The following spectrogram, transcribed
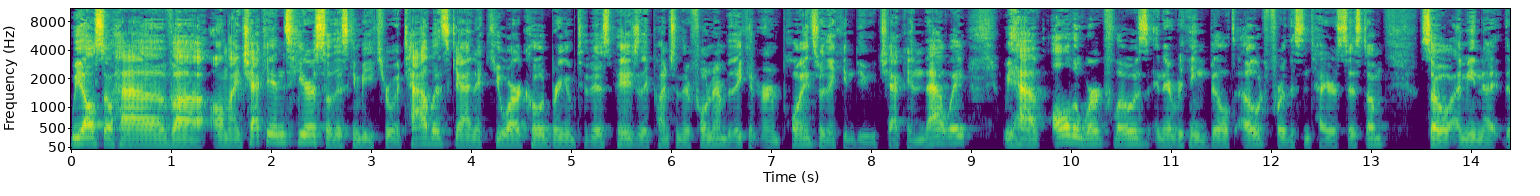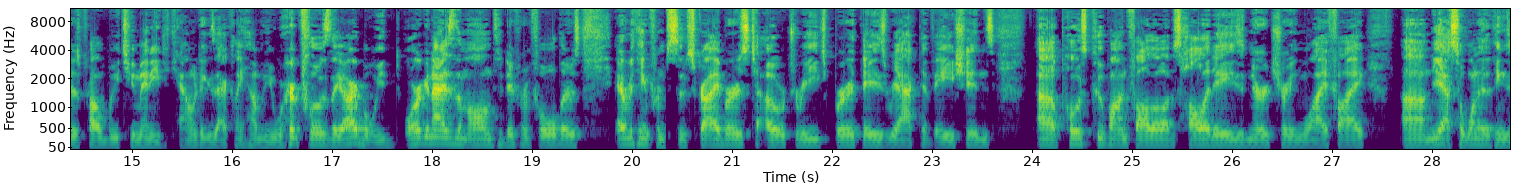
We also have uh, online check-ins here. So this can be through a tablet, scan a QR code, bring them to this page. They punch in their phone number. They can earn points or they can do check-in that way. We have all the workflows and everything built out for this entire system. So, I mean, there's probably too many to count exactly how many workflows they are, but we organize them all into different folders, everything from subscribers to outreach, birthdays, reactivations, uh, post coupon follow-ups, holidays, nurturing Wi-Fi, um, yeah, so one of the things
